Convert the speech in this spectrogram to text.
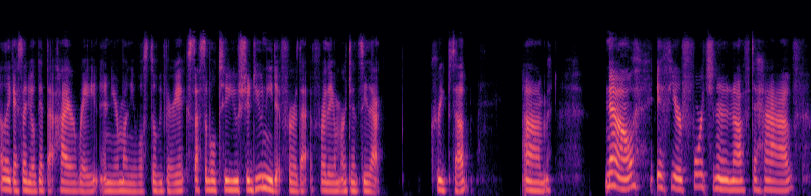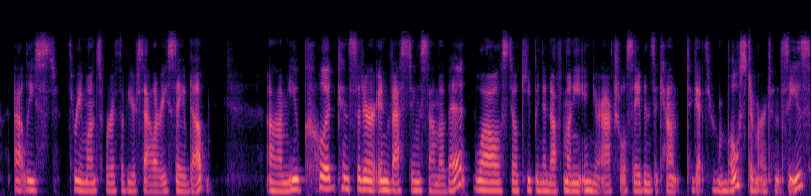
like I said, you'll get that higher rate and your money will still be very accessible to you should you need it for that for the emergency that creeps up. Um, now, if you're fortunate enough to have at least three months worth of your salary saved up, um, you could consider investing some of it while still keeping enough money in your actual savings account to get through most emergencies.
